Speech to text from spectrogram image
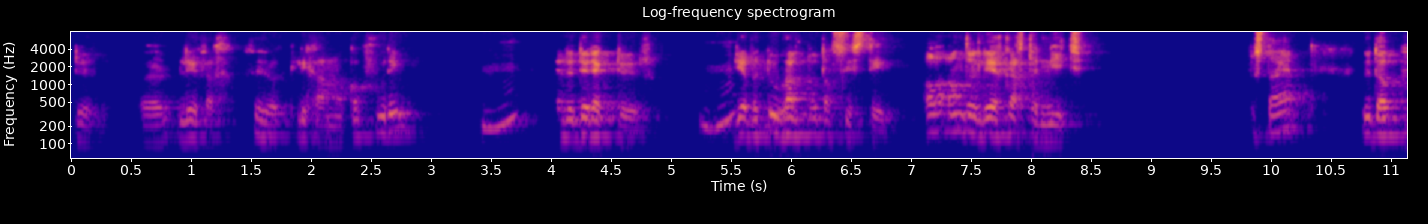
de uh, leerkracht lichamelijke opvoeding mm -hmm. en de directeur. Mm -hmm. Die hebben toegang tot dat systeem. Alle andere leerkrachten niet. Versta je? Dus dat,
